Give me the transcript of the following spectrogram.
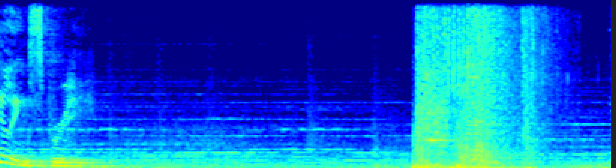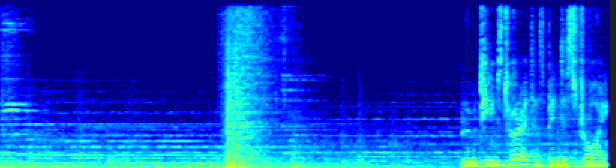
Killing spree. Blue Team's turret has been destroyed.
